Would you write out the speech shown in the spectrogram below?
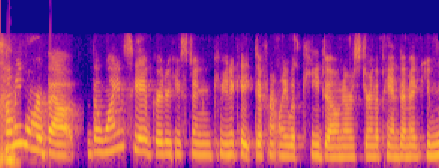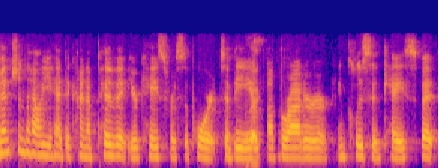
Tell me more about the YMCA of Greater Houston communicate differently with key donors during the pandemic. You mentioned how you had to kind of pivot your case for support to be right. a, a broader, inclusive case. But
